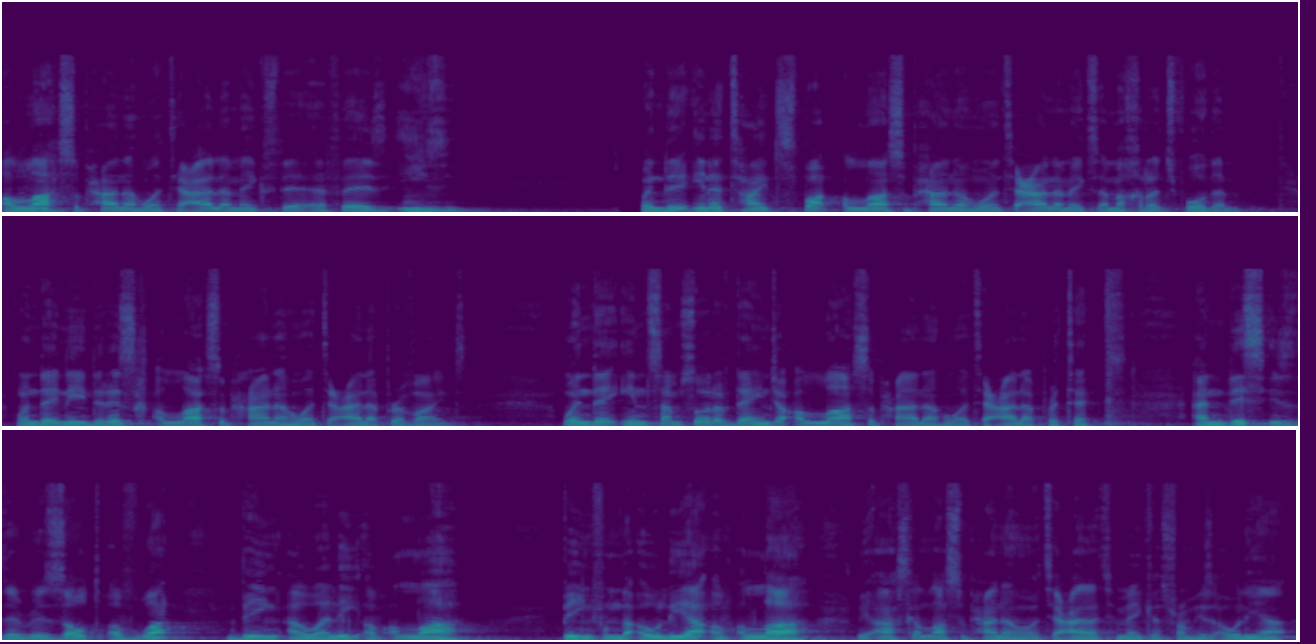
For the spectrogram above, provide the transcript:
Allah subhanahu wa ta'ala makes their affairs easy. When they're in a tight spot, Allah subhanahu wa ta'ala makes a makhraj for them. When they need rizq, Allah subhanahu wa ta'ala provides. When they're in some sort of danger, Allah subhanahu wa ta'ala protects. And this is the result of what? Being a wali of Allah. Being from the awliya of Allah. We ask Allah subhanahu wa ta'ala to make us from His awliya.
